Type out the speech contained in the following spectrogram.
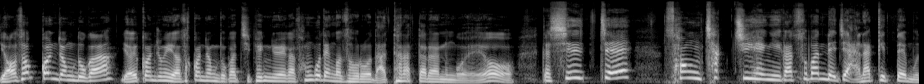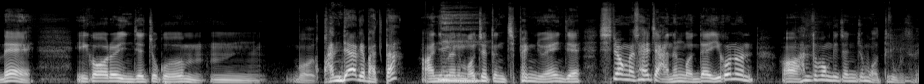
6건 정도가 10건 중에 6건 정도가 집행유예가 선고된 것으로 나타났다라는 거예요. 그러니까 실제 성착취 행위가 수반되지 않았기 때문에 이거를 이제 조금 음, 뭐 관대하게 봤다? 아니면 네. 뭐 어쨌든 집행유예 이제 실형을 살지 않은 건데 이거는 어, 한소봉 기자님 좀 어떻게 보세요?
